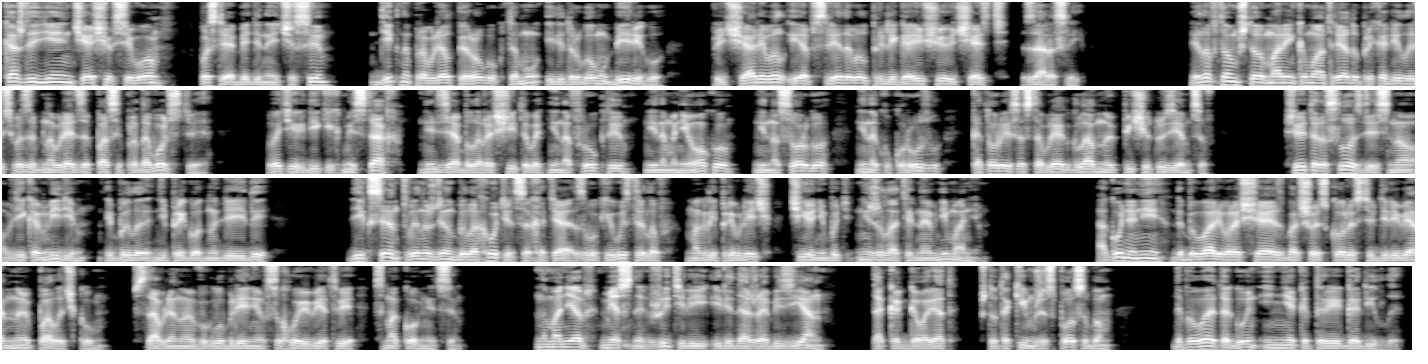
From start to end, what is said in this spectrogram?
Каждый день, чаще всего в послеобеденные часы, Дик направлял пирогу к тому или другому берегу, причаливал и обследовал прилегающую часть зарослей. Дело в том, что маленькому отряду приходилось возобновлять запасы продовольствия. В этих диких местах нельзя было рассчитывать ни на фрукты, ни на маниоку, ни на сорго, ни на кукурузу, которые составляют главную пищу туземцев. Все это росло здесь, но в диком виде и было непригодно для еды. Дик Сент вынужден был охотиться, хотя звуки выстрелов могли привлечь чье-нибудь нежелательное внимание. Огонь они добывали, вращая с большой скоростью деревянную палочку, вставленную в углубление в сухой ветви смоковницы. На манер местных жителей или даже обезьян, так как говорят что таким же способом добывают огонь и некоторые гориллы.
